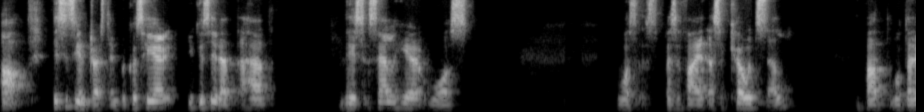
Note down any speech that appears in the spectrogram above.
Ah, this is interesting because here you can see that I had this cell here was was specified as a code cell, but what I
